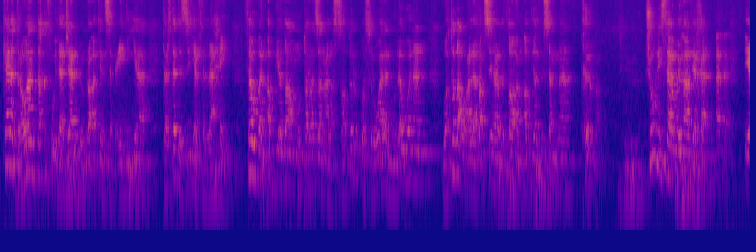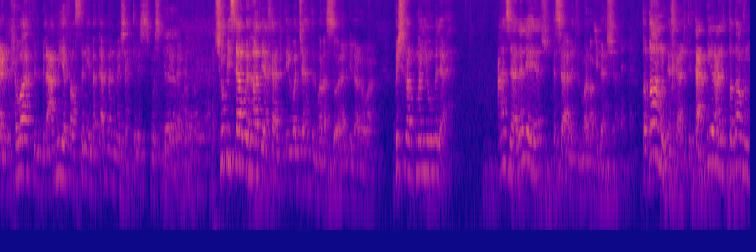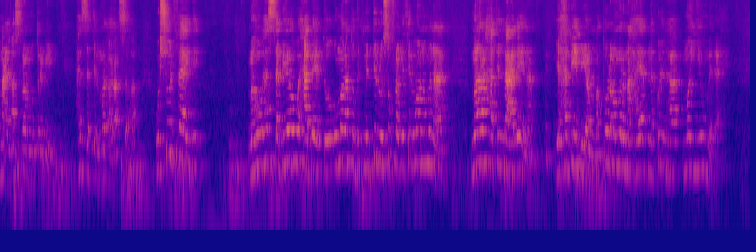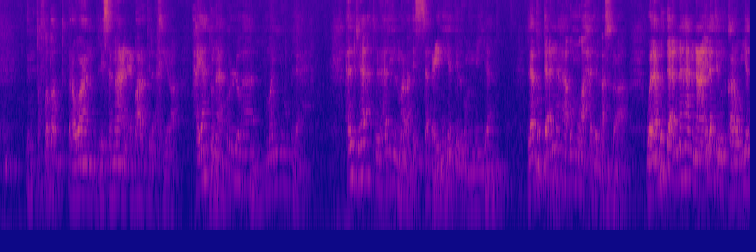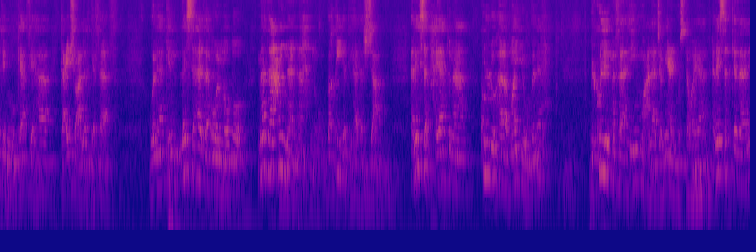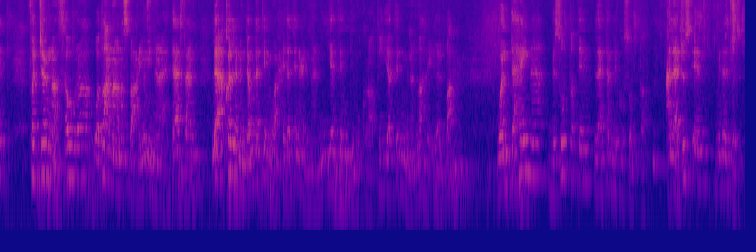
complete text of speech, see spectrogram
كانت روان تقف إلى جانب امرأة سبعينية ترتدي الزي الفلاحي ثوبا أبيض مطرزا على الصدر وسروالا ملونا وتضع على رأسها غطاء أبيض يسمى خرقة. شو بيساوي هذا يا خ... يعني الحوار بالعامية الفلسطينية؟ بتأمل ما يشكلش مشكلة. شو بيساوي هذا يا خالتي؟ وجهت المرأة السؤال إلى روان. بشرب مي وملح. عزالة ليش؟ تساءلت المرأة بدهشة تضامن يا خالتي تعبير عن التضامن مع الأسرى المطربين. هزت المرأة رأسها. وشو الفائدة؟ ما هو هسه بيروح على بيته ومرته بتمد له سفرة مثل هون وهناك. ما راحت إلا علينا. يا حبيبي يما طول عمرنا حياتنا كلها مي وملح. انتفضت روان لسماع العبارة الأخيرة. حياتنا كلها مي وملح. هل جاءت من هذه المرأة السبعينية الأمية؟ لابد أنها أم أحد الأسرى ولا بد أنها من عائلة قروية مكافحة تعيش على الكفاف ولكن ليس هذا هو الموضوع ماذا عنا نحن بقية هذا الشعب أليست حياتنا كلها مي وملح بكل المفاهيم وعلى جميع المستويات أليست كذلك؟ فجرنا ثورة وضعنا نصب أعيننا أهدافا لا أقل من دولة واحدة علمانية ديمقراطية من النهر إلى البحر. وانتهينا بسلطة لا تملك سلطة على جزء من الجزء.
